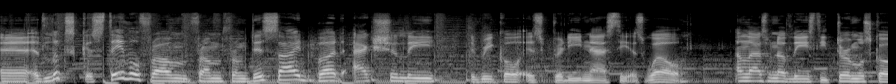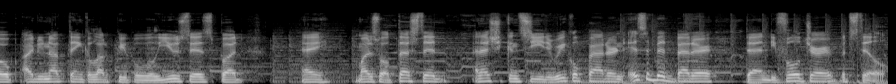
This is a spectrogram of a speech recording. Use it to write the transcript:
uh, it looks stable from, from, from this side, but actually the recoil is pretty nasty as well. And last but not least, the thermal scope. I do not think a lot of people will use this, but hey, might as well test it. And as you can see, the recoil pattern is a bit better than the Vulture, but still.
